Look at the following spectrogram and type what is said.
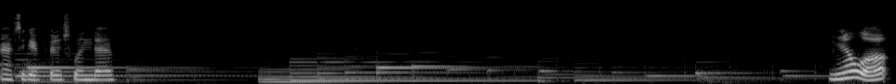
I have to go through this window. You know what?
